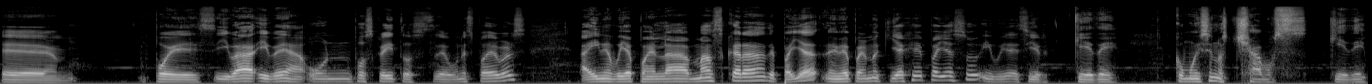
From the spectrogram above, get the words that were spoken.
Eh, pues iba y vea un post créditos de un Spider-Verse, Ahí me voy a poner la máscara de payaso, me voy a poner maquillaje de payaso y voy a decir, quedé. Como dicen los chavos, quedé.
